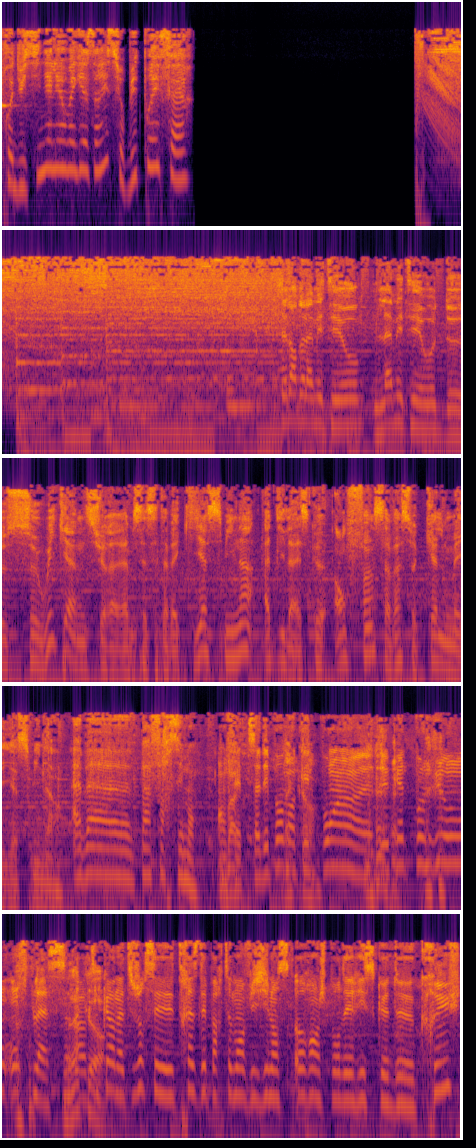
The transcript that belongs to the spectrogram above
Produit signalé en magasin et sur but.fr. C'est l'heure de la météo. La météo de ce week-end sur RMC, c'est avec Yasmina Adila. Est-ce que enfin ça va se calmer, Yasmina? Ah bah pas forcément en Bah, fait. Ça dépend dans quel point euh, de quel point de vue on, on se place. En tout cas, on a toujours ces 13 départements en vigilance orange pour des risques de crues.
